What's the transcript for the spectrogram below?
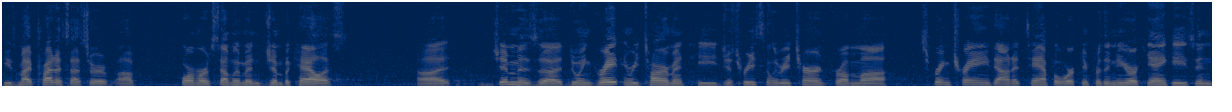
He's my predecessor, uh, former Assemblyman Jim Bacalles. Uh, Jim is uh, doing great in retirement. He just recently returned from uh, spring training down at Tampa working for the New York Yankees, and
